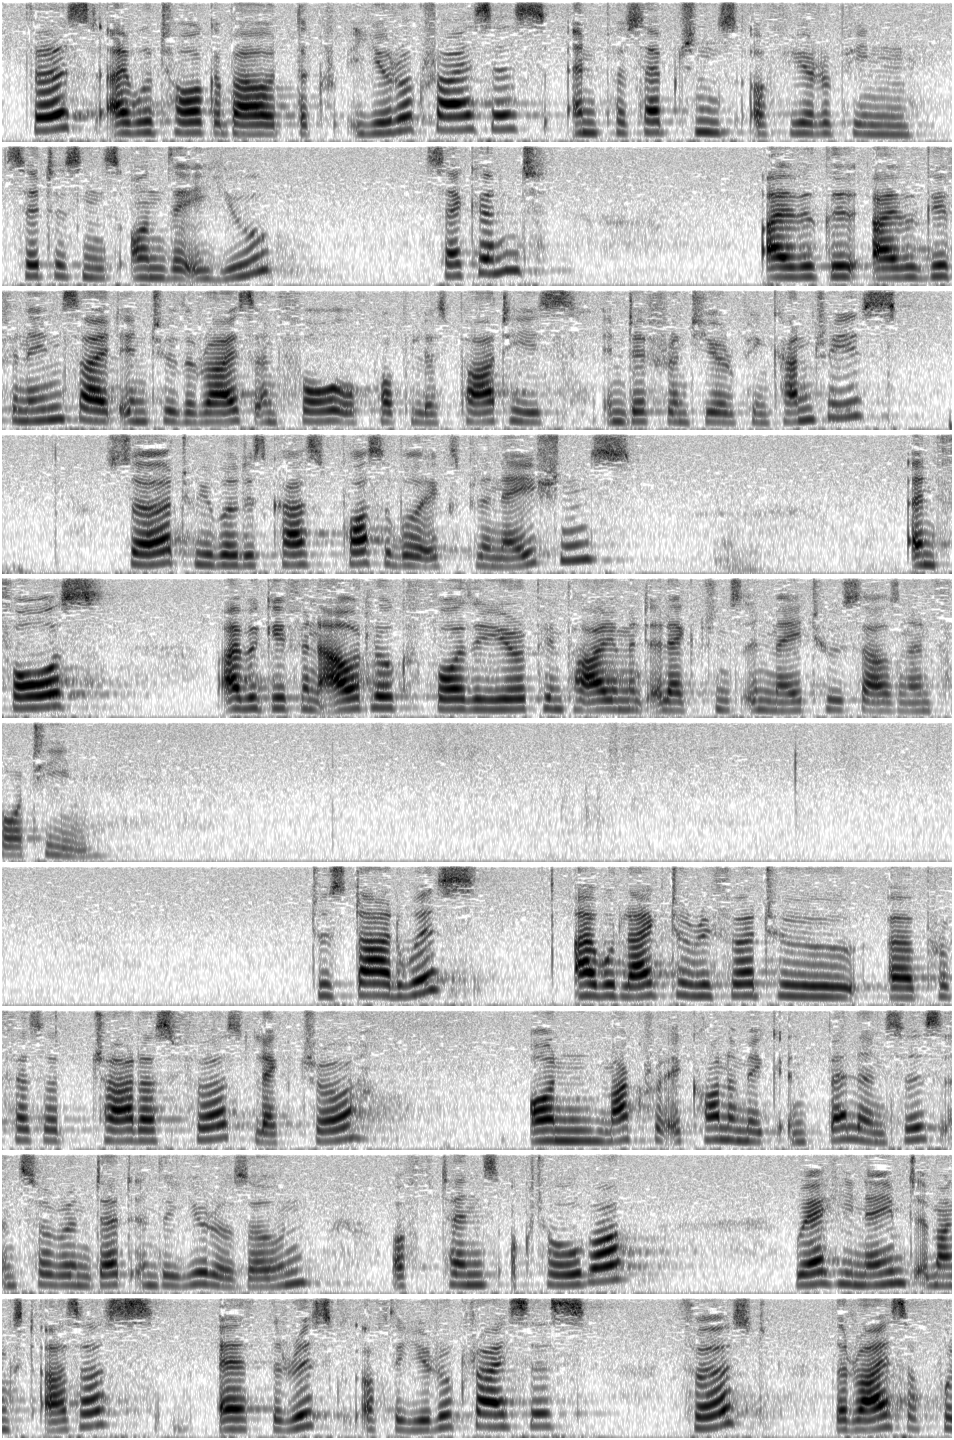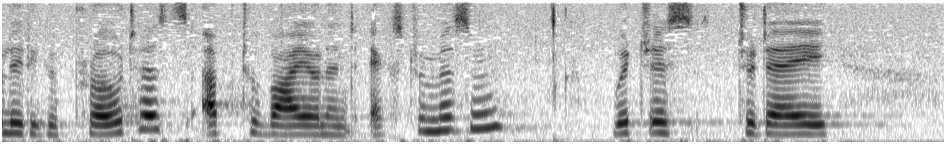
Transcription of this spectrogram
First, I will talk about the euro crisis and perceptions of European citizens on the EU. Second, I will, gi- I will give an insight into the rise and fall of populist parties in different European countries. Third, we will discuss possible explanations. And fourth, I will give an outlook for the European Parliament elections in May 2014. To start with, I would like to refer to uh, Professor Tschada's first lecture on macroeconomic imbalances and sovereign debt in the Eurozone of 10th October, where he named, amongst others, as the risks of the Euro crisis, first, the rise of political protests up to violent extremism, which is today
